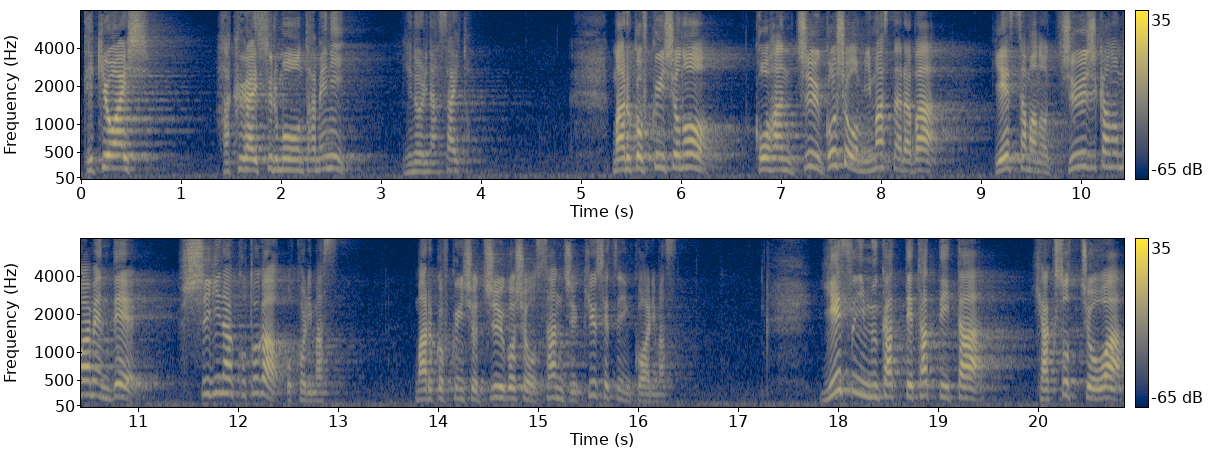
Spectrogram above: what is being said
敵を愛し迫害する者のために祈りなさいと。マルコ福音書の後半15章を見ますならばイエス様の十字架の場面で不思議なことが起こります。マルコ福音書15章39節にこうあります。イエスに向かって立っていた百卒長は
